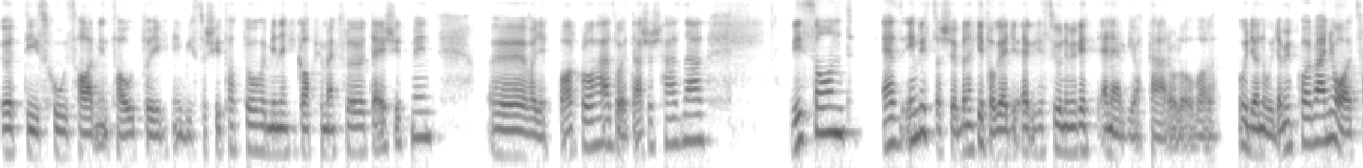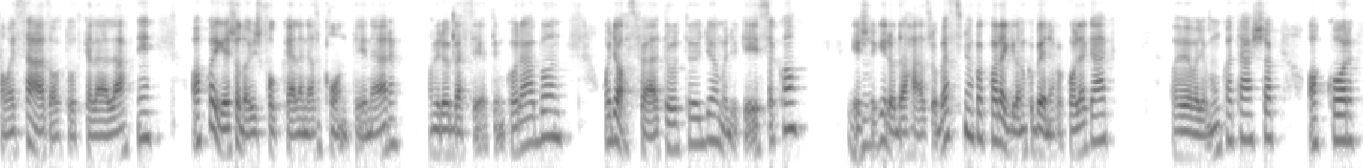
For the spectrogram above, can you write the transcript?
5-10-20-30 autóig még biztosítható, hogy mindenki kapja megfelelő teljesítményt, vagy egy parkolóház, vagy társasháznál. Viszont ez én biztos, hogy benne ki fog egy, egészülni még egy energiatárolóval. Ugyanúgy, amikor már 80 vagy 100 autót kell ellátni, akkor igen, és oda is fog kelleni az a konténer, amiről beszéltünk korábban, hogy az feltöltődjön, mondjuk éjszaka, uh-huh. és egy irodaházról beszélünk, akkor reggel, amikor bejönnek a kollégák, vagy a munkatársak, akkor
